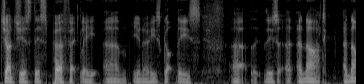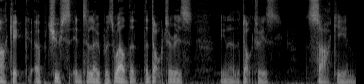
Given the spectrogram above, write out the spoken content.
judges this perfectly. Um, you know, he's got these uh, these anarch- anarchic, obtuse interloper as well. The the doctor is, you know, the doctor is sarky and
